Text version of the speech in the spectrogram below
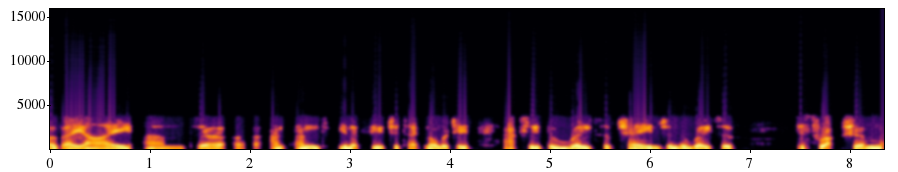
of AI and, uh, uh, and and you know future technologies, actually the rate of change and the rate of disruption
